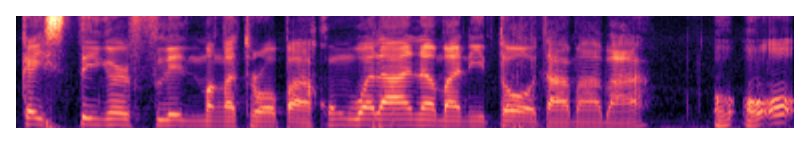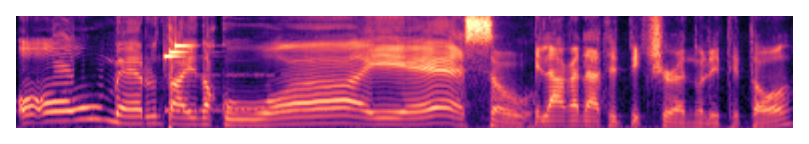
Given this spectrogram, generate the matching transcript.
kay Stinger Flynn mga tropa. Kung wala naman ito, tama ba? Oh, oh, oh, oh, oh, meron tayo nakuha. Yes. So, kailangan natin picturean ulit ito.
